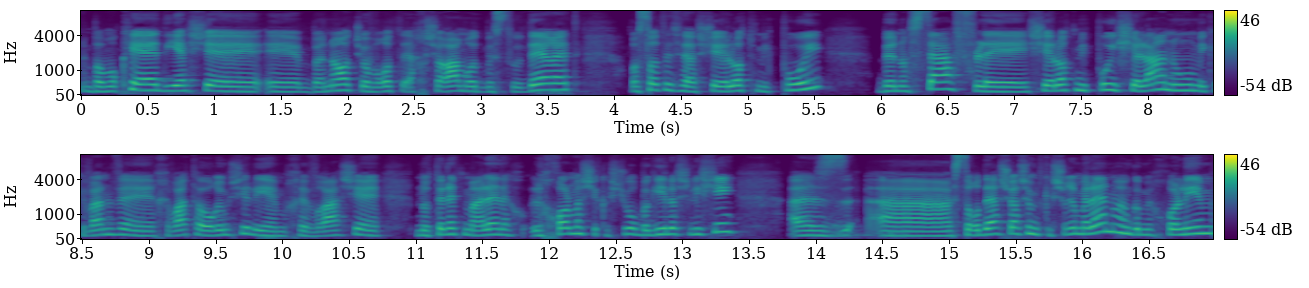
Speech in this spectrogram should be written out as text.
במוקד יש בנות שעוברות הכשרה מאוד מסודרת, עושות את השאלות מיפוי. בנוסף לשאלות מיפוי שלנו, מכיוון וחברת ההורים שלי הם חברה שנותנת מענה לכל מה שקשור בגיל השלישי, אז שורדי השואה שמתקשרים אלינו הם גם יכולים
